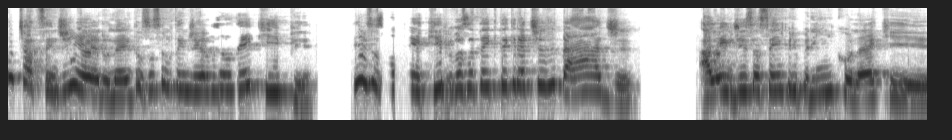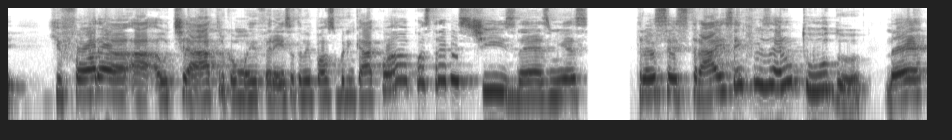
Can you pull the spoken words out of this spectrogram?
é um teatro sem dinheiro, né? Então se você não tem dinheiro, você não tem equipe. E se você não tem equipe, você tem que ter criatividade. Além disso, eu sempre brinco, né, que, que fora a, o teatro como referência, eu também posso brincar com, a, com as travestis, né? As minhas transcestrais sempre fizeram tudo, né?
